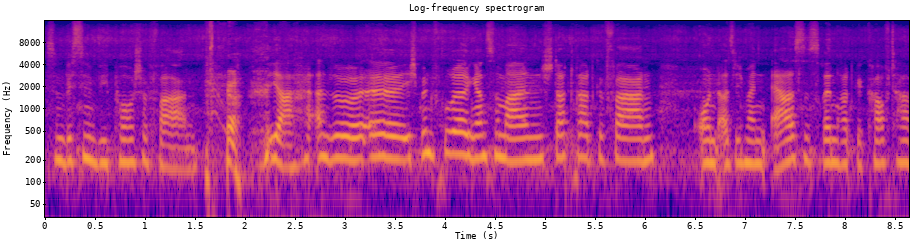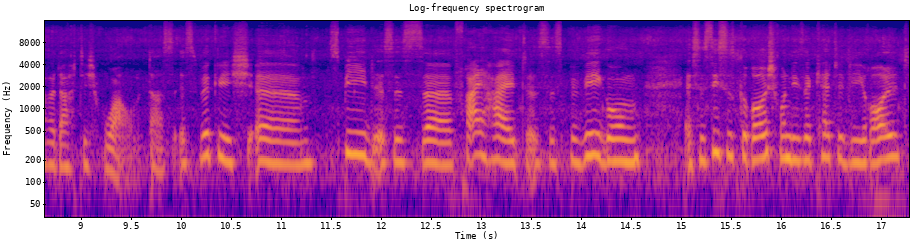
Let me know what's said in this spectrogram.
ist ein bisschen wie Porsche fahren. Ja, ja also äh, ich bin früher ganz normalen Stadtrad gefahren und als ich mein erstes Rennrad gekauft habe, dachte ich, wow, das ist wirklich äh, Speed, es ist äh, Freiheit, es ist Bewegung, es ist dieses Geräusch von dieser Kette, die rollt,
